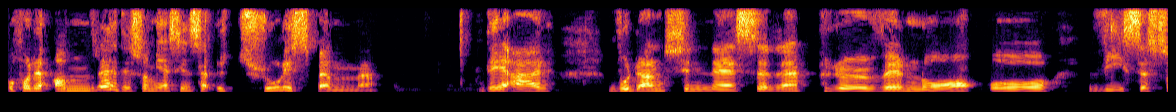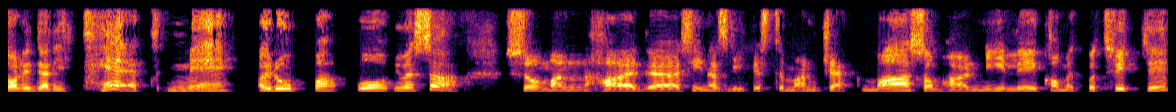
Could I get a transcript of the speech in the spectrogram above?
Og for det andre, det som jeg syns er utrolig spennende, det er hvordan kinesere prøver nå å vise solidaritet med Europa og USA. Så man har uh, Kinas rikeste mann Jack Ma, som har nylig kommet på Twitter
